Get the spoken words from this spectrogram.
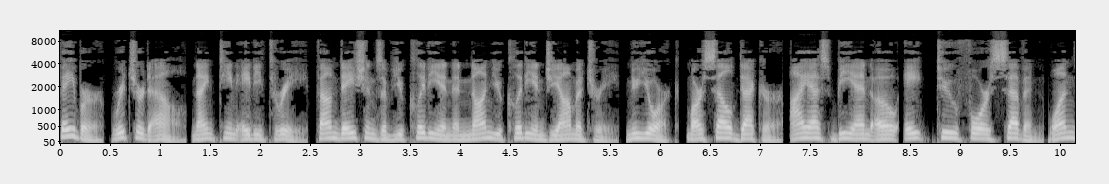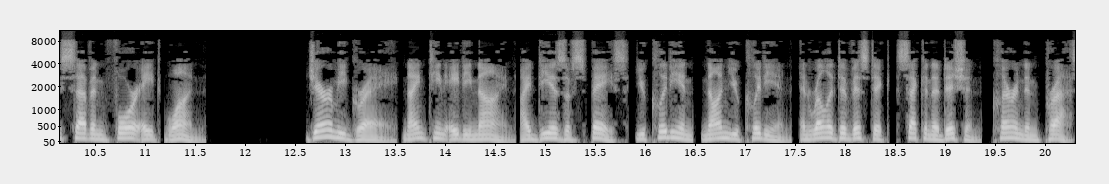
Faber, Richard L. 1983, Foundations of Euclidean and Non-Euclidean Geometry, New York, Marcel Dekker, ISBN 0-8247-1748-1 Jeremy Gray 1989, Ideas of Space, Euclidean, Non-Euclidean, and Relativistic, 2nd edition, Clarendon Press.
